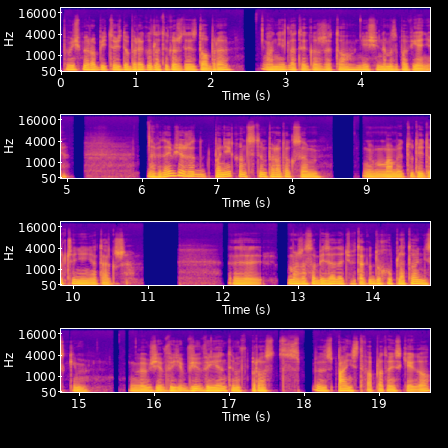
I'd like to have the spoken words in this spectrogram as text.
Powinniśmy robić coś dobrego, dlatego że to jest dobre, a nie dlatego, że to niesie nam zbawienie. Wydaje mi się, że poniekąd z tym paradoksem mamy tutaj do czynienia także. Y, można sobie zadać w tak duchu platońskim, wyjętym wprost z, z państwa platońskiego,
